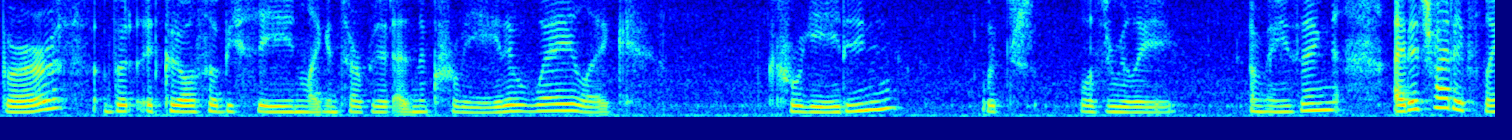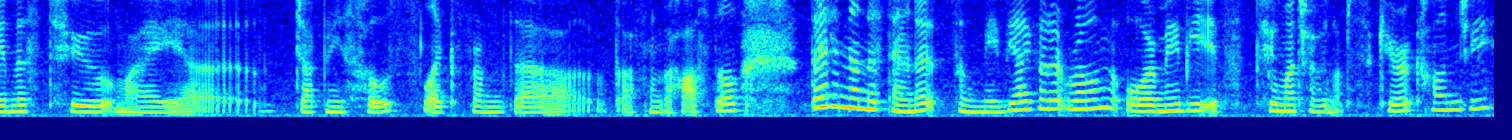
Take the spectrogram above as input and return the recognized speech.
birth but it could also be seen like interpreted in a creative way like creating which was really amazing. I did try to explain this to my uh, japanese hosts like from the uh, from the hostel. They didn't understand it so maybe i got it wrong or maybe it's too much of an obscure kanji.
